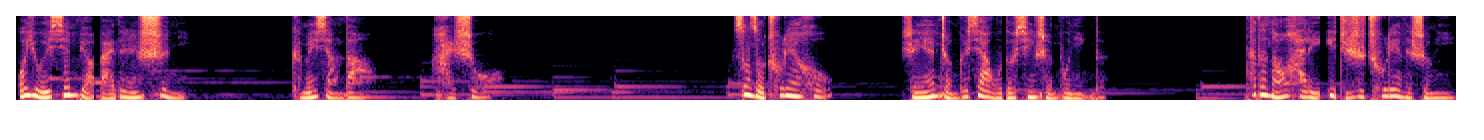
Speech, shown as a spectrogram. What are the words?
我以为先表白的人是你。”可没想到，还是我。送走初恋后，沈岩整个下午都心神不宁的。他的脑海里一直是初恋的声音。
